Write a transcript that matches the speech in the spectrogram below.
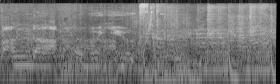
Thunder.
